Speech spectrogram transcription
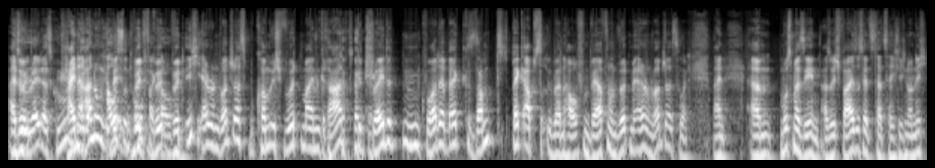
also Raiders Group keine Ahnung, würde würd ich Aaron Rodgers bekommen, ich würde meinen gerade getradeten Quarterback samt Backups über den Haufen werfen und würde mir Aaron Rodgers holen. Nein, ähm, muss man sehen. Also ich weiß es jetzt tatsächlich noch nicht.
